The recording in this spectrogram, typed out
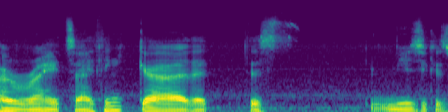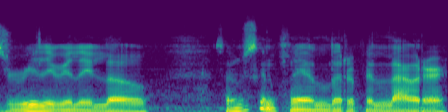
Alright, so I think uh, that this music is really, really low. So I'm just going to play a little bit louder.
